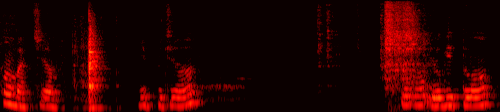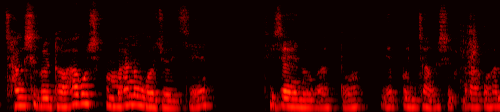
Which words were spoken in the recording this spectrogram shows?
딱 맞죠? 예쁘죠? 또 여기 또 장식을 더 하고 싶으면 하는 거죠 이제. 디자이너가 또 예쁜 장식 하라고 하면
